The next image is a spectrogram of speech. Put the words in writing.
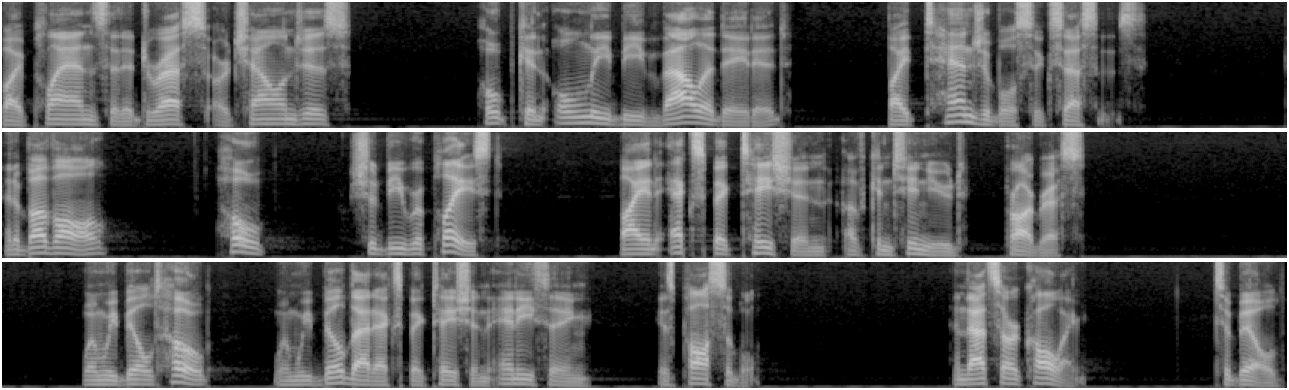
by plans that address our challenges. Hope can only be validated by tangible successes. And above all, hope should be replaced by an expectation of continued progress. When we build hope, when we build that expectation, anything is possible. And that's our calling to build.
